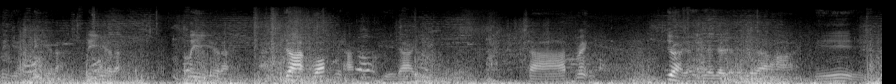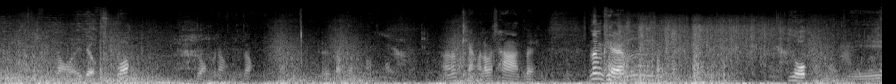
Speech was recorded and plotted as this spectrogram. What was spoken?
นี่ไงนี่ไงล่ะนี่ไงล่ะนี่ไงละยาดวอล์กไม่ทันโอเคได้ชาร์จแม่งอย่าอย่าอย่าอย่าอย่าอย่านี่ ลอยเดี๋ยววอล์กลองไม่ต้องไม่ต้องเลยต้องต้องเอาน้ำแข็งมารับประทานไป น้ำแข็งลบนี่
